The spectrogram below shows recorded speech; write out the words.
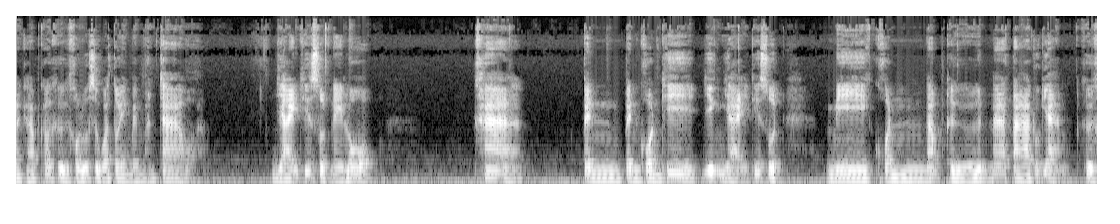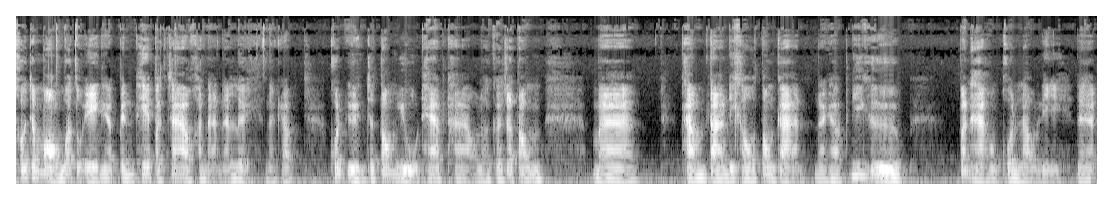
นะครับ ก็คือเขารู้สึกว่าตัวเองเป็นพระเจ้าอะ ใหญ่ที่สุดในโลกค่าเป็นเป็นคนที่ยิ่งใหญ่ที่สุด มีคนนับถือหน้าตาทุกอย่าง คือเขาจะมองว่าตัวเองเนี่ยเป็นเทพเจ้าขนาดนั้นเลยนะครับ คนอื่นจะต้องอยู่แทบเท้าแล้วก็จะต้องมาทำตามที่เขาต้องการนะครับ นี่คือปัญหาของคนเหล่านี้นะฮะ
